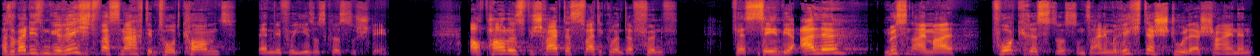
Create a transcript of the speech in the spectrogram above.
Also bei diesem Gericht, was nach dem Tod kommt, werden wir vor Jesus Christus stehen. Auch Paulus beschreibt das 2. Korinther 5, Vers 10. Wir alle müssen einmal vor Christus und seinem Richterstuhl erscheinen,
